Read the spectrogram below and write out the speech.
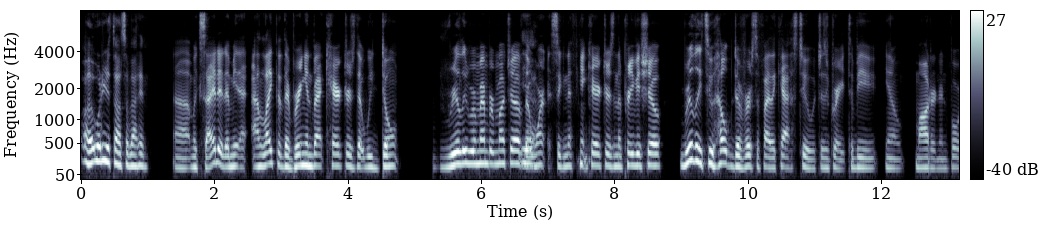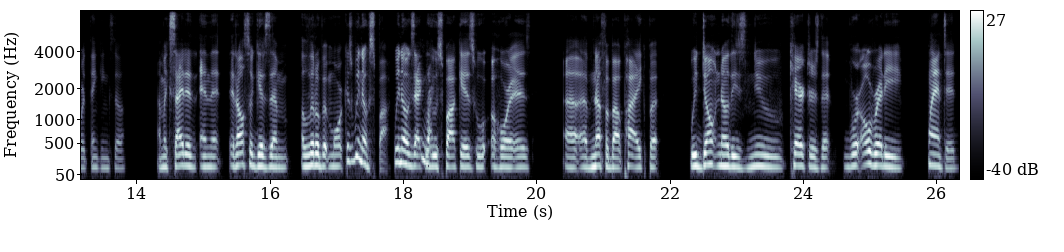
uh, what are your thoughts about him? Uh, I'm excited. I mean, I, I like that they're bringing back characters that we don't really remember much of Yeah. that weren't significant characters in the previous show. Really to help diversify the cast too, which is great to be you know modern and forward thinking. So I'm excited, and that it also gives them a little bit more because we know Spock. We know exactly Right. who Spock is, who Uhura is. Uh, enough about Pike, but we don't know these new characters that were already planted.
